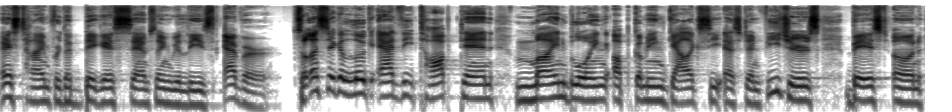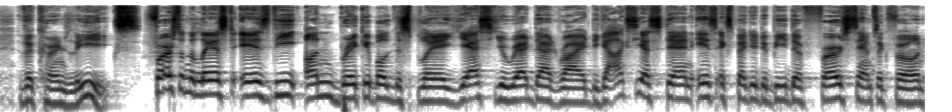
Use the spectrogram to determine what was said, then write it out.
and it's time for the biggest Samsung release ever. So let's take a look at the top 10 mind-blowing upcoming Galaxy S10 features based on the current leaks. First on the list is the unbreakable display. Yes, you read that right. The Galaxy S10 is expected to be the first Samsung phone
